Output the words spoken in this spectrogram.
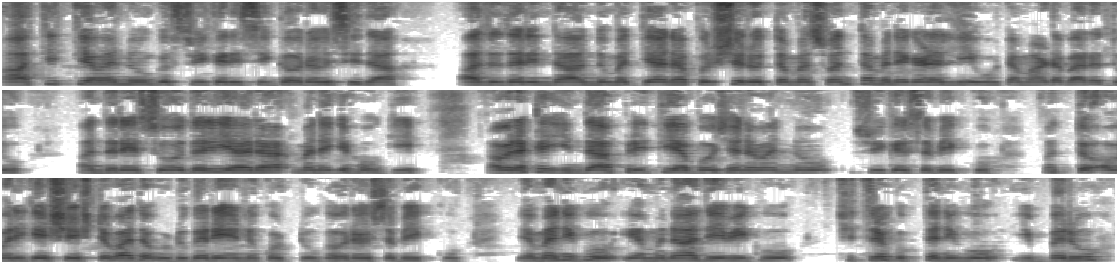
ಆತಿಥ್ಯವನ್ನು ಸ್ವೀಕರಿಸಿ ಗೌರವಿಸಿದ. ಆದುದರಿಂದ ಅಂದು ಮಧ್ಯಾಹ್ನ ಪುರುಷರು ತಮ್ಮ ಸ್ವಂತ ಮನೆಗಳಲ್ಲಿ ಊಟ ಮಾಡಬಾರದು. ಅಂದರೆ ಸೋದರಿಯರ ಮನೆಗೆ ಹೋಗಿ ಅವರ ಕೈಯಿಂದ ಪ್ರೀತಿಯ ಭೋಜನವನ್ನು ಸ್ವೀಕರಿಸಬೇಕು ಮತ್ತು ಅವರಿಗೆ ಶ್ರೇಷ್ಠವಾದ ಉಡುಗೊರೆಯನ್ನು ಕೊಟ್ಟು ಗೌರವಿಸಬೇಕು. ಯಮನಿಗೂ, ಯಮುನಾದೇವಿಗೂ, ಚಿತ್ರಗುಪ್ತನಿಗೂ ಇಬ್ಬರೂ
